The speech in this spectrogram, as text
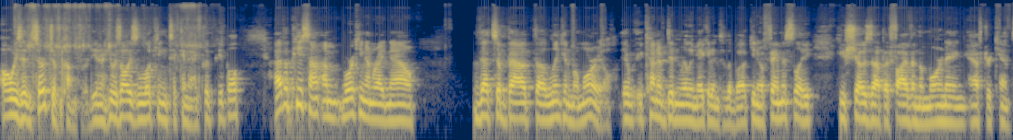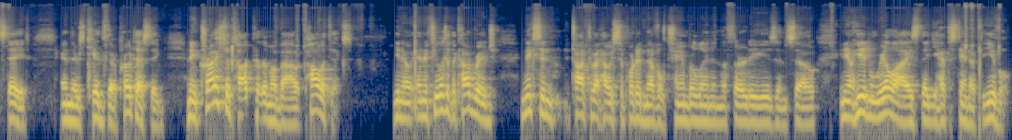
always in search of comfort. You know, he was always looking to connect with people. I have a piece I'm working on right now that's about the Lincoln Memorial. It, it, kind of didn't really make it into the book. You know, famously, he shows up at five in the morning after Kent State, and there's kids there protesting, and he tries to talk to them about politics. You know, and if you look at the coverage, Nixon talked about how he supported Neville Chamberlain in the 30s, and so you know he didn't realize that you have to stand up to evil,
